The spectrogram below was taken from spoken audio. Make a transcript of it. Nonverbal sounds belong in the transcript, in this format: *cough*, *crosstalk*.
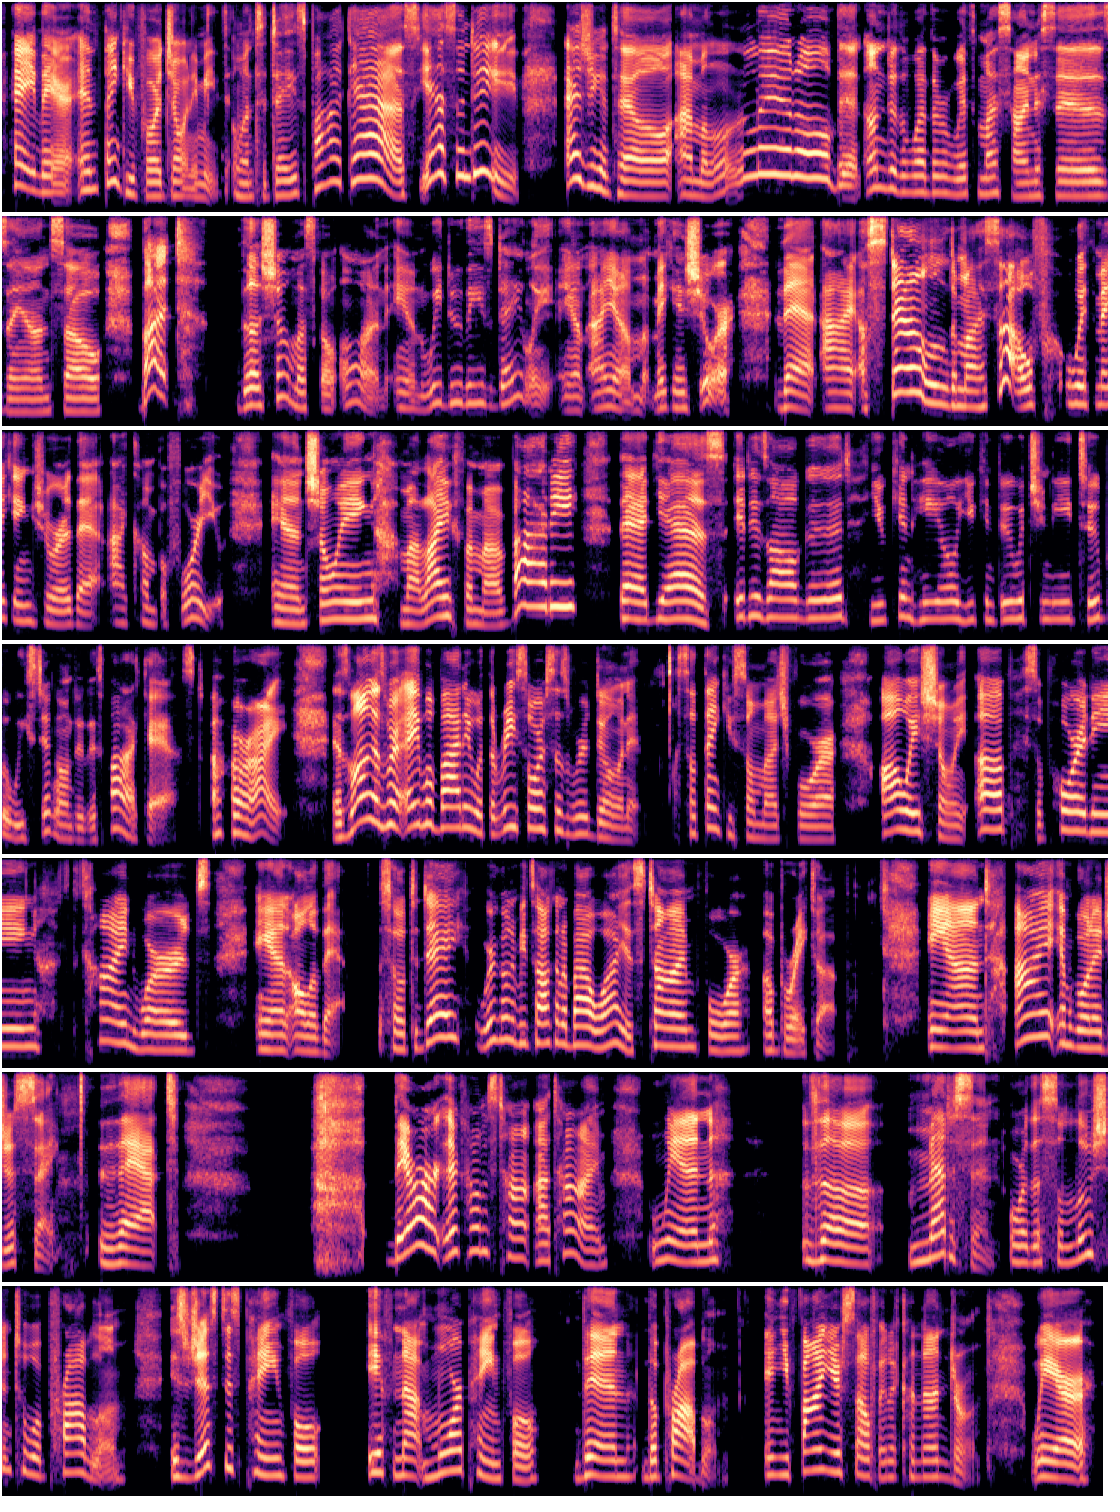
Hey there, and thank you for joining me on today's podcast. Yes, indeed. As you can tell, I'm a little bit under the weather with my sinuses, and so, but the show must go on, and we do these daily. And I am making sure that I astound myself with making sure that I come before you and showing my life and my body that yes, it is all good. You can heal, you can do what you need to, but we still gonna do this podcast. *laughs* All right. As long as we're able bodied with the resources, we're doing it. So thank you so much for always showing up, supporting, kind words, and all of that. So today we're going to be talking about why it's time for a breakup. And I am going to just say that *sighs* there are there comes a time when the medicine or the solution to a problem is just as painful if not more painful than the problem and you find yourself in a conundrum where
